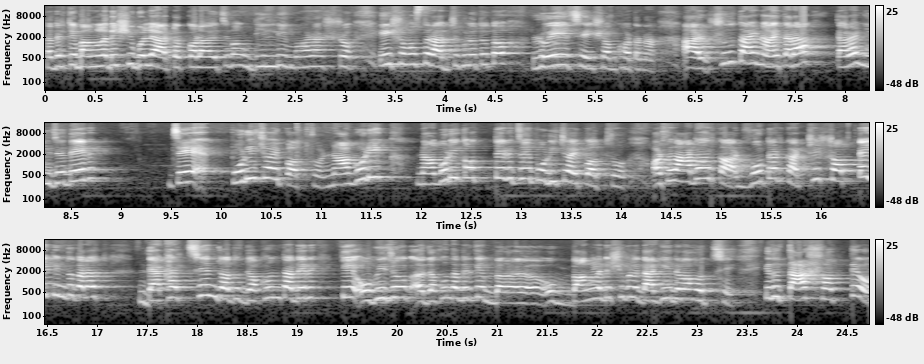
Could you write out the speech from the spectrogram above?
তাদেরকে বাংলাদেশি বলে আটক করা হয়েছে এবং দিল্লি, মহারাষ্ট্র এই সমস্ত রাজ্যগুলোতে তো রয়েছে এইসব ঘটনা। আর শুধু তাই নয়, তারা তারা নিজেদের যে পরিচয়পত্র, নাগরিক, নাগরিকত্বের যে পরিচয়পত্র, অর্থাৎ আধার কার্ড, ভোটার কার্ড, সে সবটাই কিন্তু তারা দেখাচ্ছেন যত, যখন তাদেরকে অভিযোগ যখন তাদেরকে বাংলাদেশি বলে দাগিয়ে দেওয়া হচ্ছে। কিন্তু তার সত্ত্বেও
